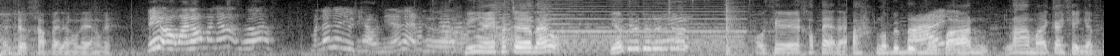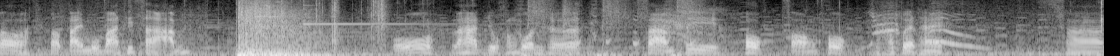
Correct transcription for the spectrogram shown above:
งั้นเธอขับไปแรงๆเลย นี่ออกมาแล้วมาแล้วเธ อมันน่าจะอยู่แถวเนี้ยแหละเธอ นี่ไงเขาเจอแล้ว เดี๋ยวเดี๋ยวเดี๋ยวเดี๋ยวเดี๋ยวโอเคเขาแปะแล้วปะเราไปบุกไป หมู่บ้านล่าไม้กางเขนกันต่อ ต่อไปหมู่บ้านที่สามโอ้รหัสอยู่ข้างบนเธอสามสี่หกสองหกเดี๋ยวเขาเปิดให้สาม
